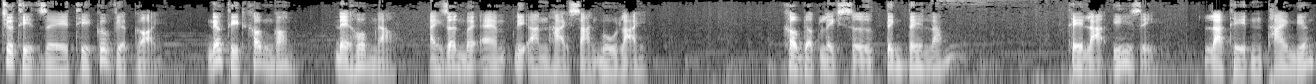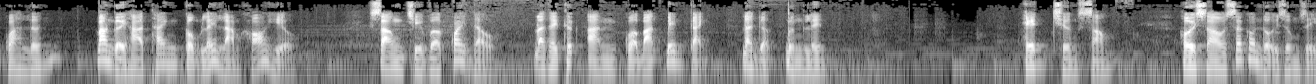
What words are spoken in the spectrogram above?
Chứ thịt dê thì cứ việc gọi. Nếu thịt không ngon, Để hôm nào anh dẫn mấy em đi ăn hải sản bù lại Không được lịch sự tinh tế lắm. Thế là ý gì? Là thịt thái miếng quá lớn. Ba người Hà Thanh cũng lấy làm khó hiểu. Xong chỉ vừa quay đầu, Đã thấy thức ăn của bạn bên cạnh Đã được bưng lên. Hết chương 6 Hồi sau sẽ có nội dung gì?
